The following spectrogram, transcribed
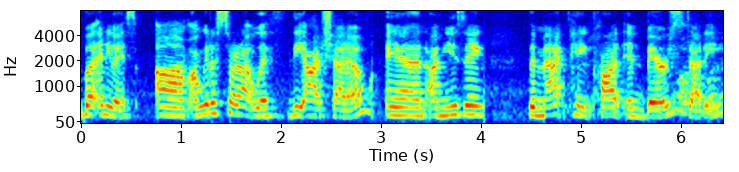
But anyways, um, I'm going to start out with the eyeshadow, and I'm using the MAC Paint Pot in Bare Study.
